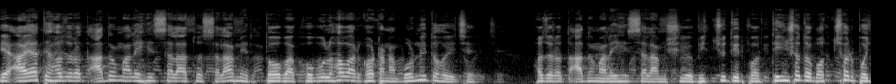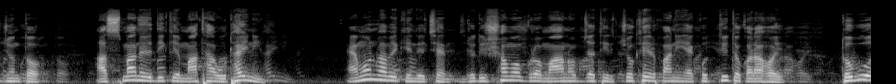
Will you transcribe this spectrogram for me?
এ আয়াতে হজরত আদম আলহিসাল্লামের তোবা কবুল হওয়ার ঘটনা বর্ণিত হয়েছে। হজরত আদম আলহিসাল্লাম স্বীয় বিচ্যুতির পর তিনশত বৎসর পর্যন্ত আসমানের দিকে মাথা উঠায়নি। এমনভাবে কেঁদেছেন যদি সমগ্র মানব জাতির চোখের পানি একত্রিত করা হয়। তবুও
